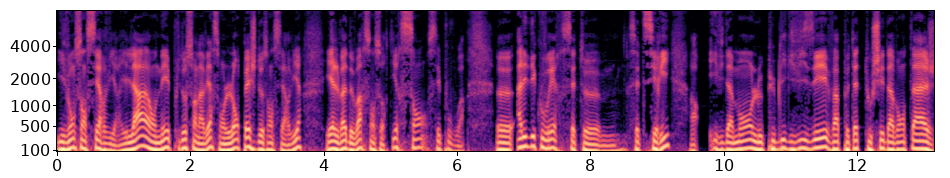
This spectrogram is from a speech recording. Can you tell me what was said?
ils vont s'en servir. Et là on est plutôt sur l'inverse, on l'empêche de s'en servir et elle va devoir s'en sortir sans ses pouvoirs. Euh, allez découvrir cette cette série. Alors évidemment le public visé va peut-être toucher davantage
